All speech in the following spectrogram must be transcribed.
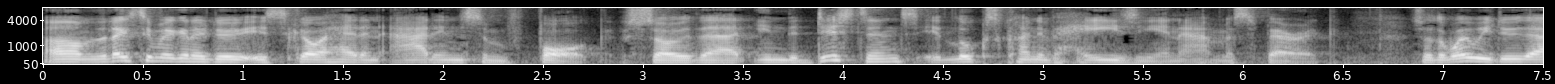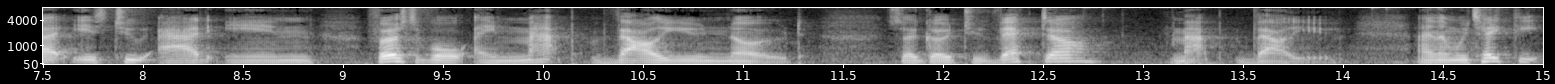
Um, the next thing we're going to do is go ahead and add in some fog so that in the distance it looks kind of hazy and atmospheric. So the way we do that is to add in, first of all, a map value node. So go to vector, map value. And then we take the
